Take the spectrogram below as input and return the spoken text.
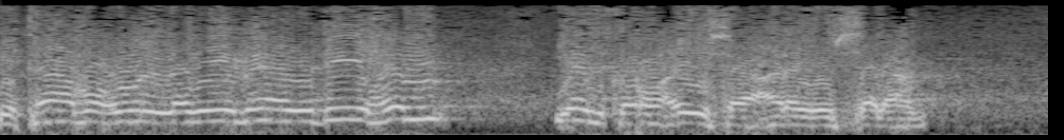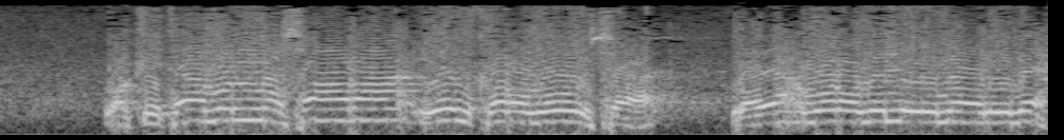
كتابهم الذي بأيديهم يذكر عيسى عليه السلام وكتاب النصارى يذكر موسى ويأمر بالإيمان به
